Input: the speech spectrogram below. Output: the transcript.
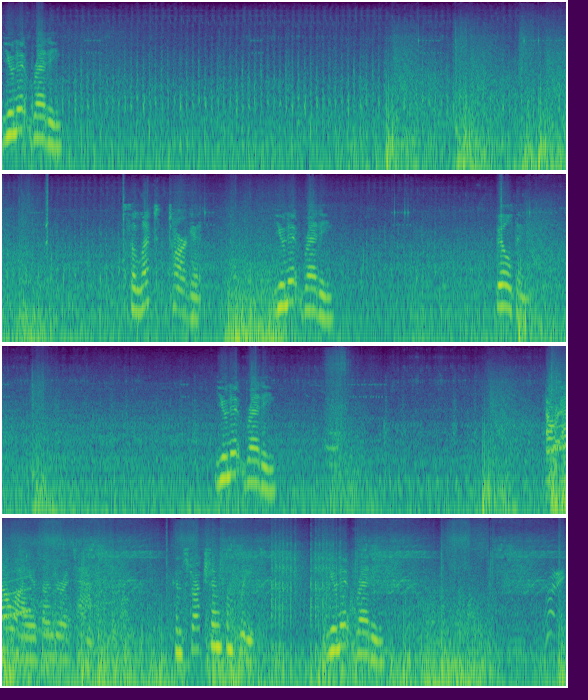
Unit ready. Select target. Unit ready. Building. Unit ready. Ally is under attack. Construction complete. Unit ready. Ready.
